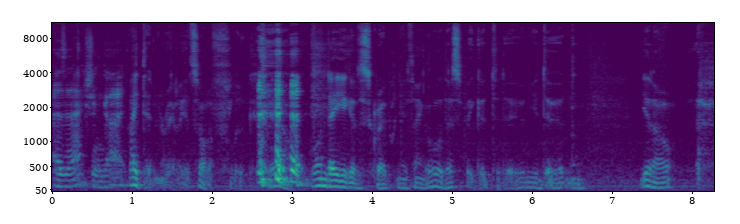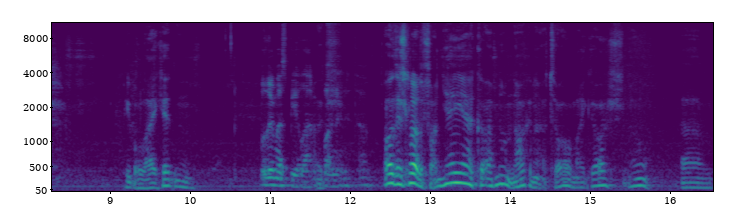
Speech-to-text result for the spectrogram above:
as an action guy. I didn't really. It's all a fluke. You know, one day you get a script and you think, "Oh, this would be good to do," and you do it, and you know, people like it, and Well, there must be a lot of fun in it, though. oh, there's a lot of fun. Yeah, yeah. I'm not knocking it at all. My gosh, no. Um,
